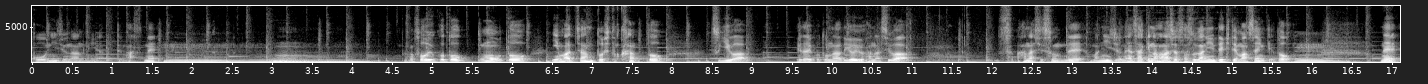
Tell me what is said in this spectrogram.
こう二十何年やってますね。うーんうんだからそういうことを思うと今ちゃんとしとかんと次はえらいことになるよいう話はす話すんで、まあ、20年先の話はさすがにできてませんけど、うんね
